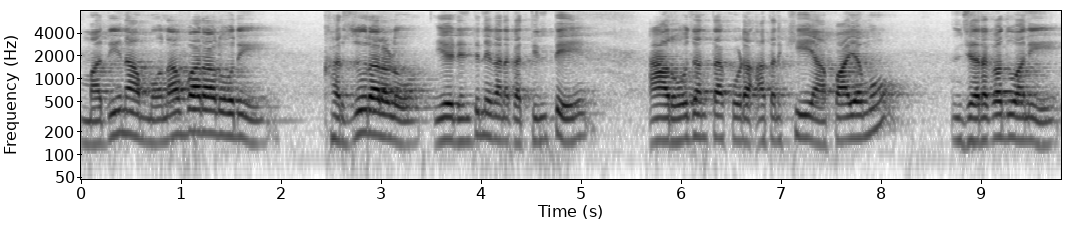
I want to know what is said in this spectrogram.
మదీనా మునవ్వరలోని ఖర్జూరాలలో ఏడింటిని గనక తింటే ఆ రోజంతా కూడా అతనికి అపాయము జరగదు అని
